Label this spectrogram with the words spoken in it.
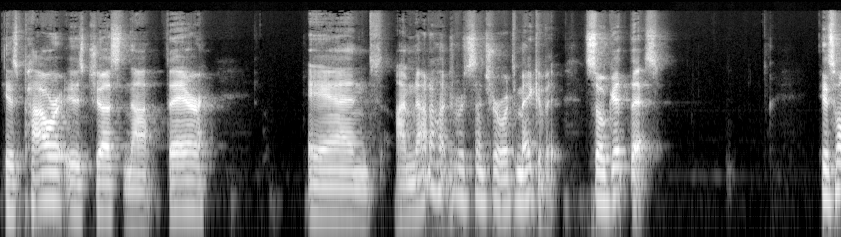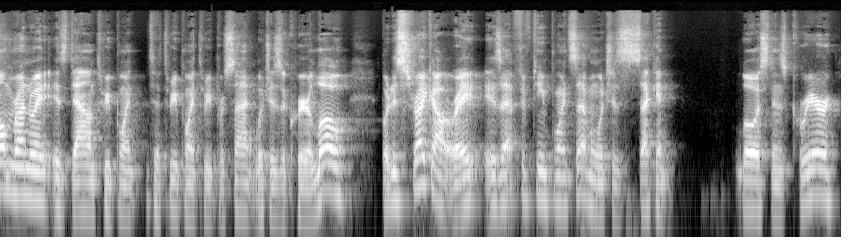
his power is just not there. And I'm not 100% sure what to make of it. So get this. His home run rate is down 3 point, to 3.3%, which is a career low, but his strikeout rate is at 15.7, which is second lowest in his career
